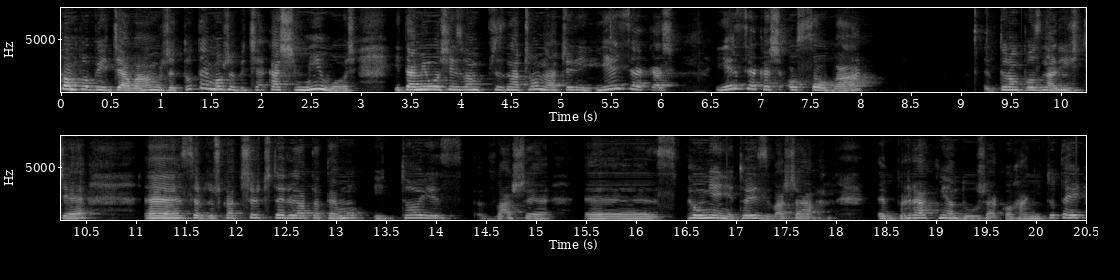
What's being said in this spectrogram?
wam powiedziałam, że tutaj może być jakaś miłość i ta miłość jest wam przeznaczona, czyli jest jakaś, jest jakaś osoba, którą poznaliście, e, serduszka 3-4 lata temu i to jest wasze e, spełnienie, to jest wasza bratnia dusza, kochani. Tutaj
